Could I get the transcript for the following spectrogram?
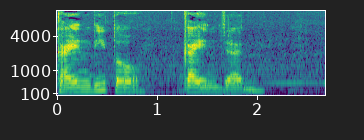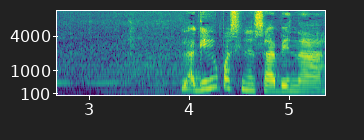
Kain dito, kain dyan. Lagi ko pa sinasabi na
